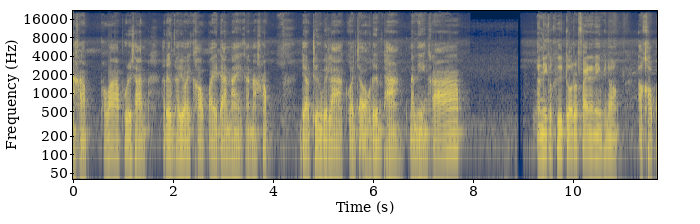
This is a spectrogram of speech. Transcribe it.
นะครับ เพราะว่าผู้โดยสารเริ่มทยอยเข้าไปด้านในกันนะครับ เดี๋ยวถึงเวลาก็จะออกเดินทางนั่นเองครับ อันนี้ก็คือตัวรถไฟนั่นเองพี่น้องเอาเข้าไป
